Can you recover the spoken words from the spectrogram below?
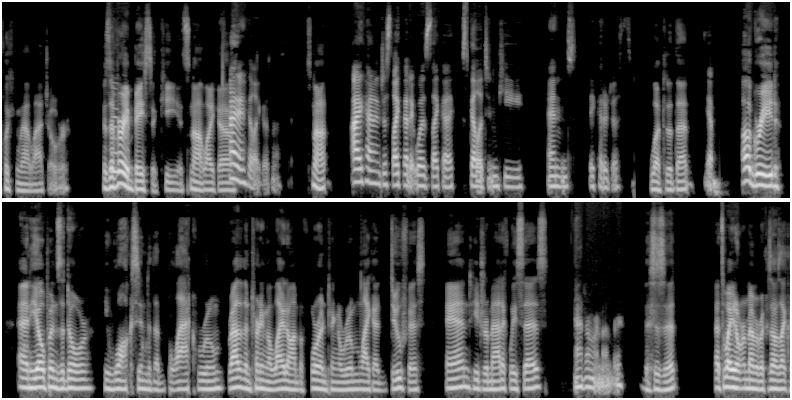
clicking that latch over. It's a Hmm. very basic key. It's not like a. I didn't feel like it was necessary. it's not. I kind of just like that it was like a skeleton key and they could have just. Left it at that. Yep. Agreed. And he opens the door. He walks into the black room rather than turning a light on before entering a room like a doofus. And he dramatically says, I don't remember. This is it. That's why you don't remember because I was like,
